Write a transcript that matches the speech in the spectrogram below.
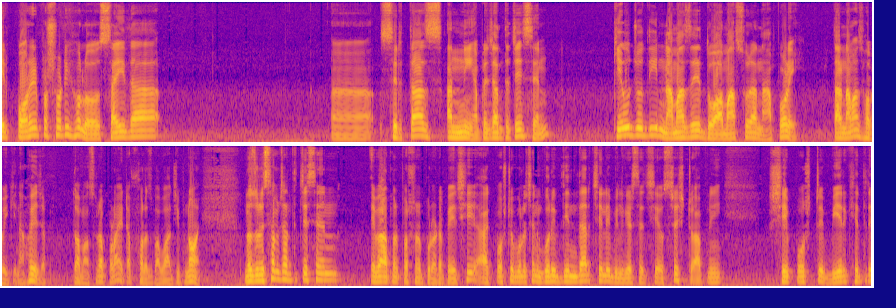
এর পরের প্রশ্নটি হলো, সাইদা সিরতাজ আন্নি, আপনি জানতে চেয়েছেন, কেউ যদি নামাজে দোয়া মাসুরা না পড়ে, তার নামাজ হবে কি না হয়ে যাবে। দোয়া মাসুরা পড়া, এটা ফরজ বা ওয়াজিব নয়। নজরুল ইসলাম জানতে চেয়েছেন, এবার আপনার প্রশ্ন পুরোটা পেয়েছি। এক পোস্টে বলেছেন, গরিব দিনদার ছেলে বিলগেটসের চেয়েও শ্রেষ্ঠ। আপনি সে পোস্টে বিয়ের ক্ষেত্রে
